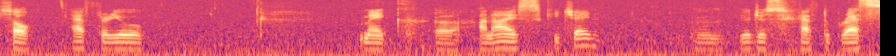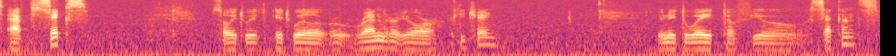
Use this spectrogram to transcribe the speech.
So after you make uh, a nice keychain you just have to press F6 so it will it will render your keychain. You need to wait a few seconds.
